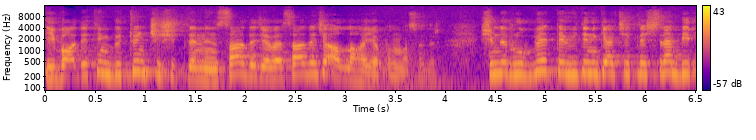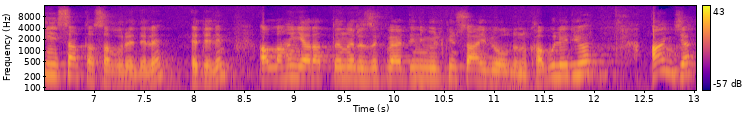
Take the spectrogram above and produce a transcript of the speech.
İbadetin bütün çeşitlerinin sadece ve sadece Allah'a yapılmasıdır. Şimdi rububiyet tevhidini gerçekleştiren bir insan tasavvur edelim. edelim. Allah'ın yarattığını, rızık verdiğini, mülkün sahibi olduğunu kabul ediyor. Ancak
